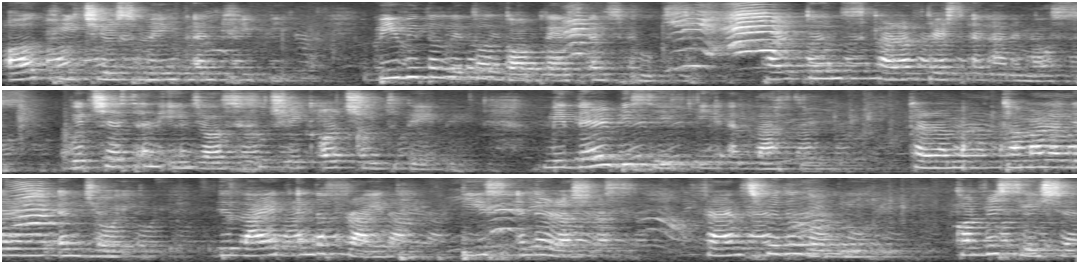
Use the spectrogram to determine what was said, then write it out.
all creatures winged and creepy, be with the little goblins and spooks, cartoons, characters, and animals, witches and angels who trick or treat today. May there be safety and laughter, camaraderie and joy, delight in the fright, peace in the rushes, friends for the lonely, conversation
